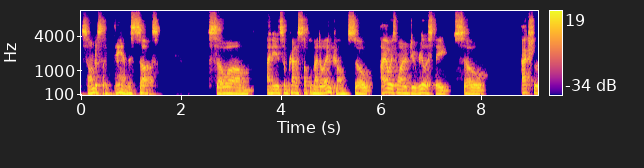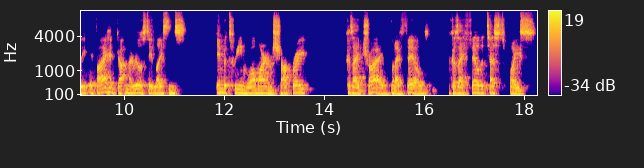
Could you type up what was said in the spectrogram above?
so i'm just like damn this sucks so um i needed some kind of supplemental income so i always wanted to do real estate so actually if i had gotten my real estate license in between walmart and shoprite because i tried but i failed because i failed the test twice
